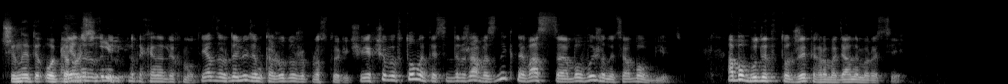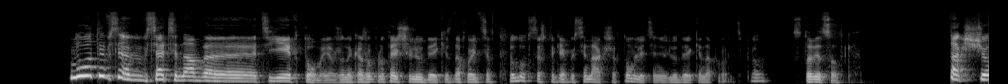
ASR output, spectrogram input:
чинити А опір я не розумію, що таке надихнути. Я завжди людям кажу дуже просту річ. Якщо ви втомитеся, держава зникне, вас або виженуться, або вб'ють. Або будете тут жити громадянами Росії. Ну, от і вся, вся ціна е, цієї втоми. Я вже не кажу про те, що люди, які знаходяться в тилу, все ж таки якось інакше втомлюються, ніж люди, які на фронті. Правда? 100%. Так що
